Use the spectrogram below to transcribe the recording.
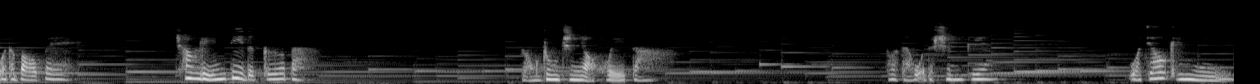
我的宝贝，唱林地的歌吧。”笼中之鸟回答：“坐在我的身边。”我教给你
